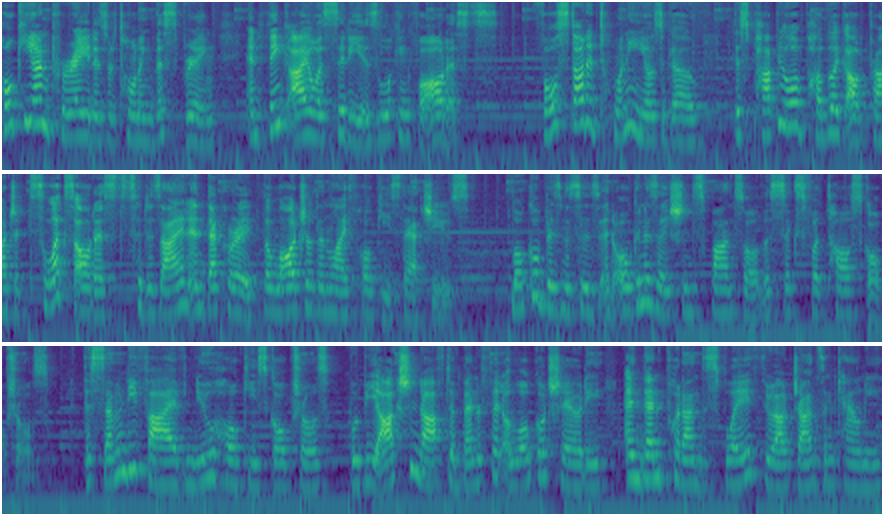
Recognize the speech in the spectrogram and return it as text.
Herky on Parade is returning this spring, and Think Iowa City is looking for artists. Full started 20 years ago, this popular public art project selects artists to design and decorate the larger than life Herky statues. Local businesses and organizations sponsor the six foot tall sculptures. The 75 new Herky sculptures would be auctioned off to benefit a local charity and then put on display throughout Johnson County.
